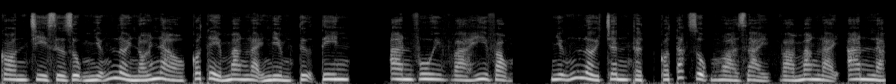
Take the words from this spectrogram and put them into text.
Con chỉ sử dụng những lời nói nào có thể mang lại niềm tự tin, an vui và hy vọng. Những lời chân thật có tác dụng hòa giải và mang lại an lạc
